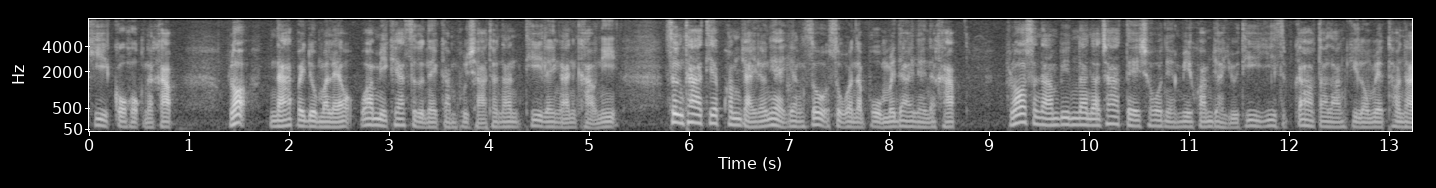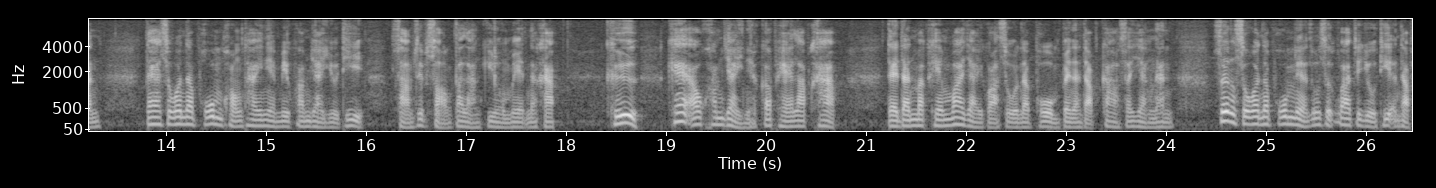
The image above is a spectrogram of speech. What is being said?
ขี้โกหกนะครับเพราะน้าไปดูมาแล้วว่ามีแค่สื่อในกัมพูชาเท่านั้นที่รายงานข่าวนี้ ซึ่งถ้าเทียบความใหญ่แล้วเนี่ยยังสู้สุวรรณภูมิไม่ได้เลยนะครับ เพราะสนามบินนานาชาติเตโชเนี่ยมีความใหญ่อยู่ที่ 29 ตารางกิโลเมตรเท่านั้น แต่สุวรรณภูมิของไทยเนี่ยมีความใหญ่อยู่ที่ 32 ตารางกิโลเมตรนะครับ คือแค่เอาความใหญ่เนี่ยก็แพ้รับคาบ แต่ดันมาเคลมว่าใหญ่กว่าสุวรรณภูมิเป็นอันดับ 9 ซะอย่างนั้น ซึ่งสุวรรณภูมิเนี่ยรู้สึกว่าจะอยู่ที่อันดับ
